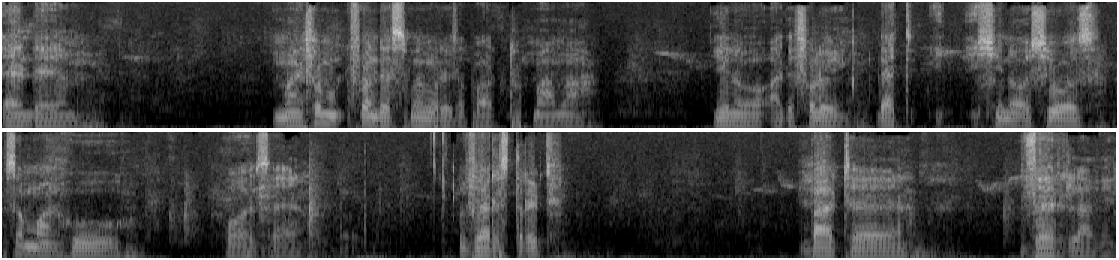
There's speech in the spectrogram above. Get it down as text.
and um, my fond- fondest memories about Mama, you know, are the following: that you know she was someone who was uh, very strict, but uh, very loving.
